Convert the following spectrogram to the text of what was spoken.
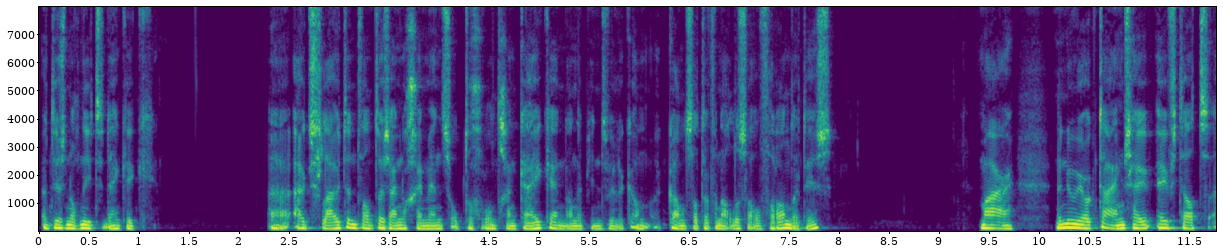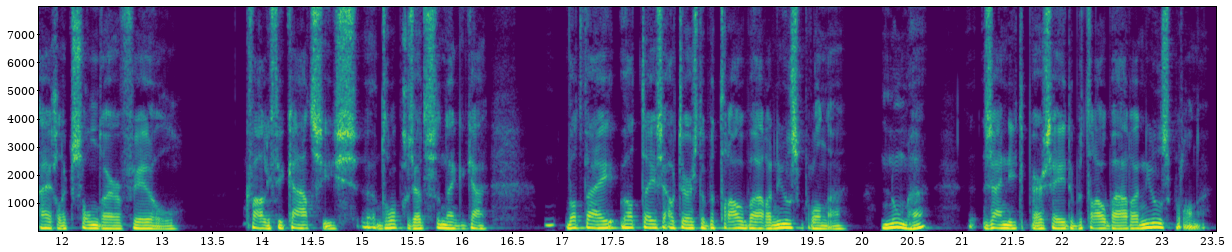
het is nog niet, denk ik, eh, uitsluitend, want er zijn nog geen mensen op de grond gaan kijken. En dan heb je natuurlijk een kans dat er van alles al veranderd is. Maar de New York Times he- heeft dat eigenlijk zonder veel kwalificaties eh, erop gezet. Dus dan denk ik, ja, wat, wij, wat deze auteurs de betrouwbare nieuwsbronnen noemen, zijn niet per se de betrouwbare nieuwsbronnen.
